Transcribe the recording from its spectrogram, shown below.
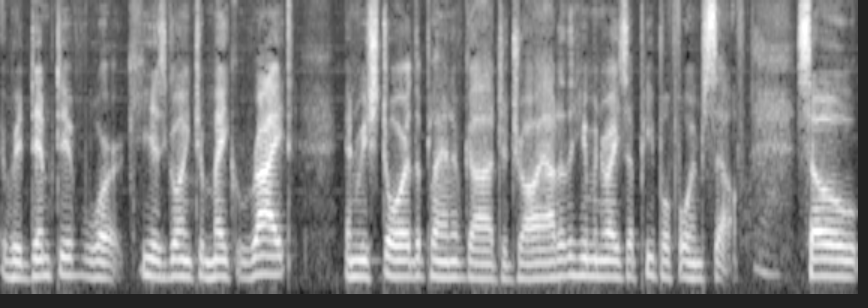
redemptive work. He is going to make right and restore the plan of God to draw out of the human race a people for himself. So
